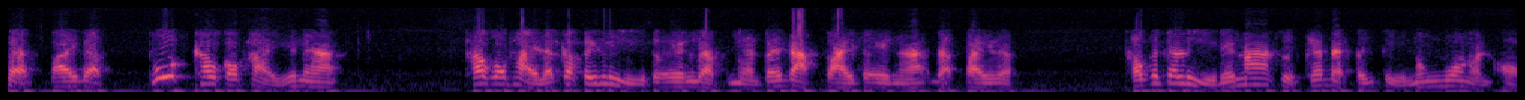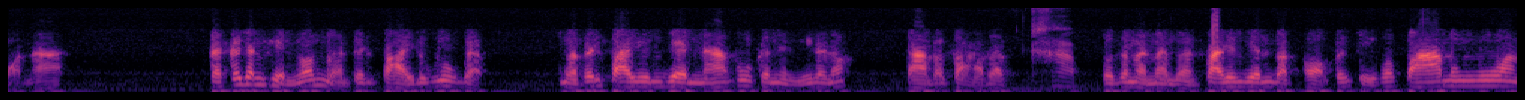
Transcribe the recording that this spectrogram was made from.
แบบไปแบบ พุบเข้ากอไผ่ใช่ไหมฮะเข้ากอไผ่แล้วก็ไปหลีตัวเองแบบเหมือนไปดับไฟตัวเองนะฮะดับไฟแบบเขาก็จะหลีได้มากสุดแค่แบบเป็นสีม่วงๆอ่อนๆนะแต่ก็ยังเห็นว่าเหมือนเป็นไฟลูกๆแบบ เหมือนเป็นไฟเย็นๆนะฮะพูดกันอย่างนี้เลยเนาะตามภาษาแบบครับตัวสมัยใหม่เหมือนไฟเย็นๆแบบออกเป็นสีฟ้าๆม่วง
